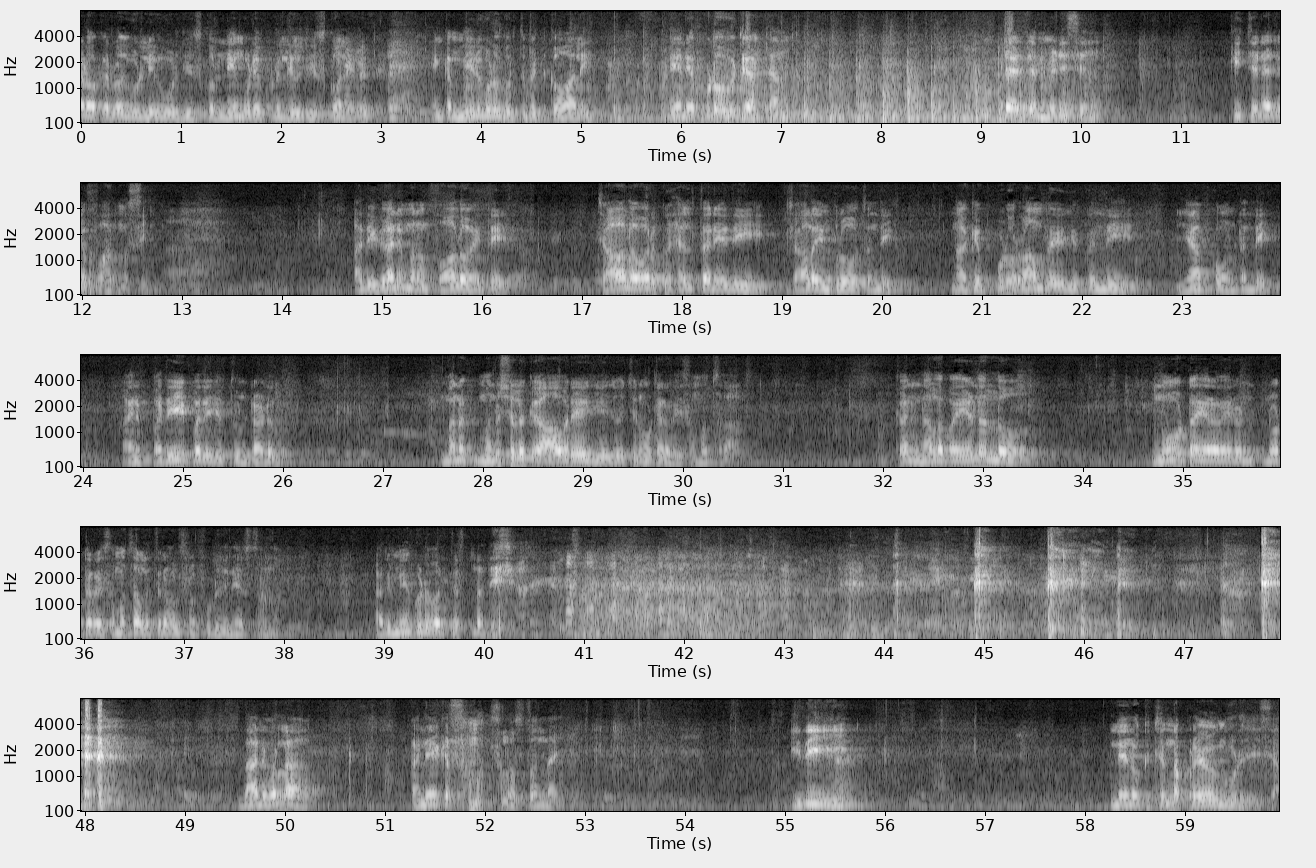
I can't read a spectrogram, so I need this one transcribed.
ఇక్కడ ఒక రోజు కూడా లీవ్ కూడా తీసుకోవాలి నేను కూడా ఎప్పుడు లీవ్ తీసుకోలేదు. ఇంకా మీరు కూడా గుర్తుపెట్టుకోవాలి. నేను ఎప్పుడో ఒకటి అంటాను. Food as a medicine kitchen as a pharmacy. అది కానీ మనం ఫాలో అయితే చాలా వరకు హెల్త్ అనేది చాలా ఇంప్రూవ్ అవుతుంది. నాకెప్పుడు రామ్దేవ్ చెప్పింది జ్ఞాపకం ఉంటుంది. ఆయన పదే పదే చెప్తుంటాడు. మనకు మనుషులకు ఆవరేజ్ ఏజ్ వచ్చి నూట ఇరవై సంవత్సరాలు. కానీ నలభై ఏళ్ళలో నూట ఇరవై రెండు నూట ఇరవై సంవత్సరాలు తినవలసిన ఫుడ్ తినేస్తున్నాం. అది మీకు కూడా వర్తిస్తున్న దేశ? దానివల్ల అనేక సమస్యలు వస్తున్నాయి. ఇది నేను ఒక చిన్న ప్రయోగం కూడా చేశాను.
